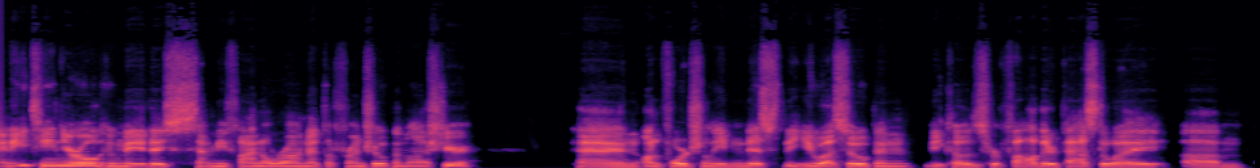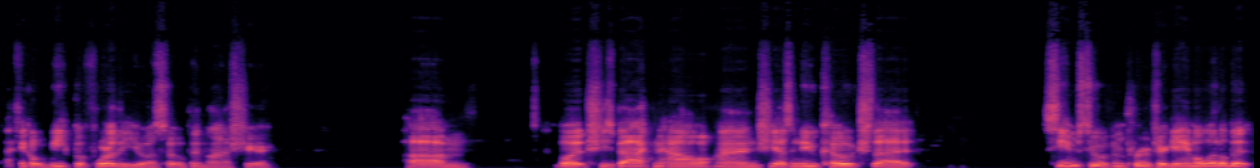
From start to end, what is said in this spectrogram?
an 18 year old who made a semifinal run at the French Open last year and unfortunately missed the US Open because her father passed away, um, I think, a week before the US Open last year. Um, but she's back now and she has a new coach that seems to have improved her game a little bit.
